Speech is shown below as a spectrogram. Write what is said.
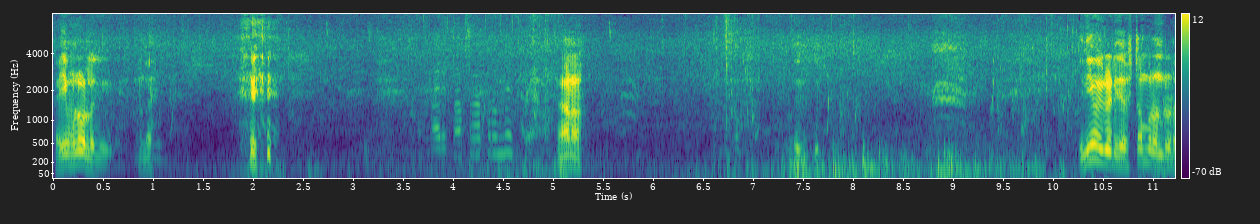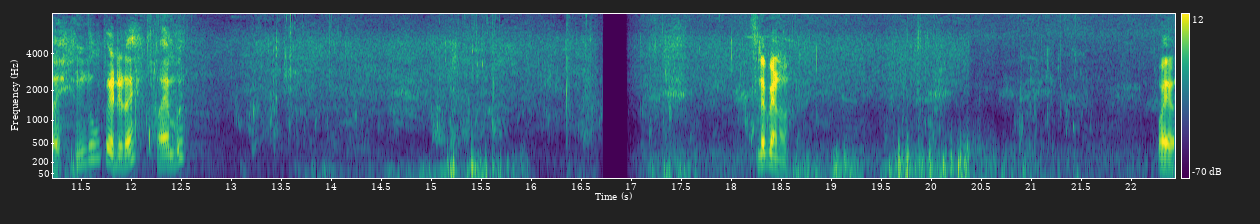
കൈ മുഴുവല്ലേ കണ്ടേ? ആണോ? ഇനിയും ഒരു ഇഷ്ടം പോലെ ഉണ്ട് ഇവിടെ. എന്തു പേടിയുടെ വയമ്പ് സിലപ്പയാണോ പോയോ?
